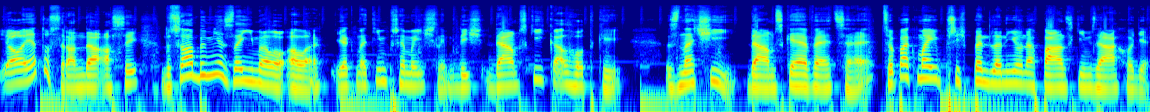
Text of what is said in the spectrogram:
Jo, je to sranda asi. Docela by mě zajímalo ale, jak nad tím přemýšlím, když dámský kalhotky značí dámské WC, co pak mají přišpendlenýho na pánským záchodě.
